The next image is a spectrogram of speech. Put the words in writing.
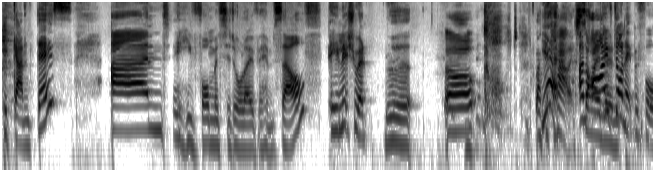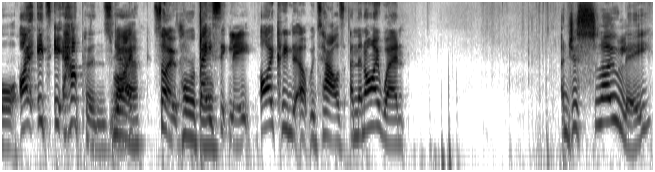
picantes, and he vomited all over himself. He literally went. "Bleh." Oh God! Like Yeah, a cat, and I've done it before. I, it, it happens, right? Yeah, So horrible. basically, I cleaned it up with towels, and then I went and just slowly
